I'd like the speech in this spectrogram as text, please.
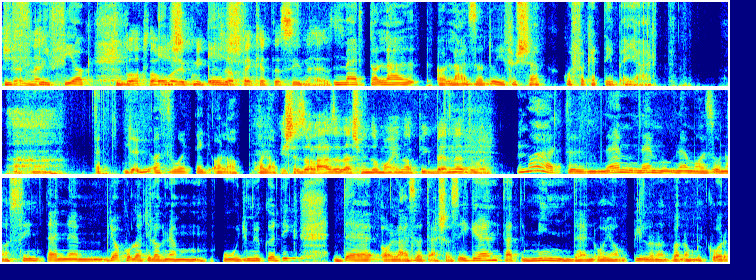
És ennek ifjak. Tudatlan És- vagyok, mi köze a fekete színhez. Mert a, lá, a lázadó ifjúság akkor feketébe járt. Tehát az volt egy alap. alap. És ez a lázadás mind a mai napig benned van? Na hát nem, nem, nem azon a szinten, nem, gyakorlatilag nem úgy működik, de a lázadás az igen, tehát minden olyan pillanatban, amikor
